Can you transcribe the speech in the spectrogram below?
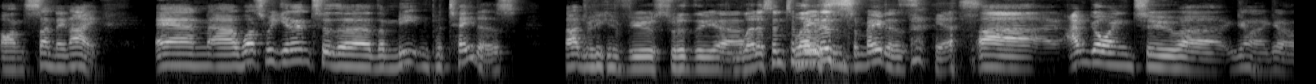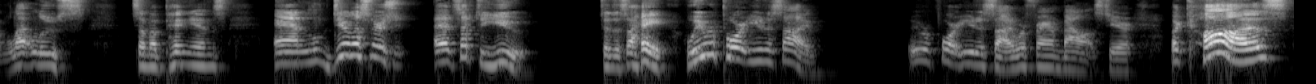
on Sunday night. And uh, once we get into the, the meat and potatoes, not to be confused with the uh, Lettuce and tomatoes. lettuce and tomatoes, yes. uh, I'm going to uh, gonna gonna let loose some opinions, and dear listeners, it's up to you to decide. Hey, we report, you decide. We report, you decide. We're fair and balanced here because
